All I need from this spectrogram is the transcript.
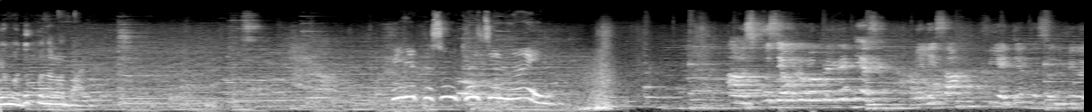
Eu mă duc până la baie. Bine că sunt cărți online. Am spus eu că mă pregătesc. Melissa, fii atentă să nu vină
